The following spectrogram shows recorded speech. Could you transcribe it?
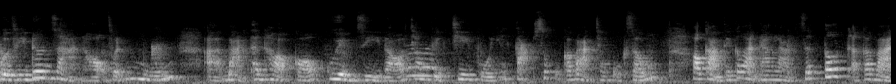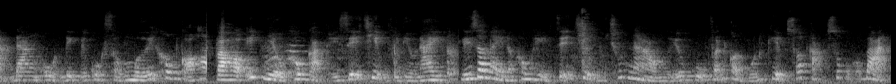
bởi vì đơn giản họ vẫn muốn à, bản thân họ có quyền gì đó trong việc chi phối những cảm xúc của các bạn trong cuộc sống. Họ cảm thấy các bạn đang làm rất tốt à, các bạn đang ổn định với cuộc sống mới không có họ. Và họ ít nhiều không cảm thấy dễ chịu về điều này. Lý do này nó không hề dễ chịu một chút nào. Người yêu cũ vẫn còn muốn kiểm soát cảm xúc của các bạn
